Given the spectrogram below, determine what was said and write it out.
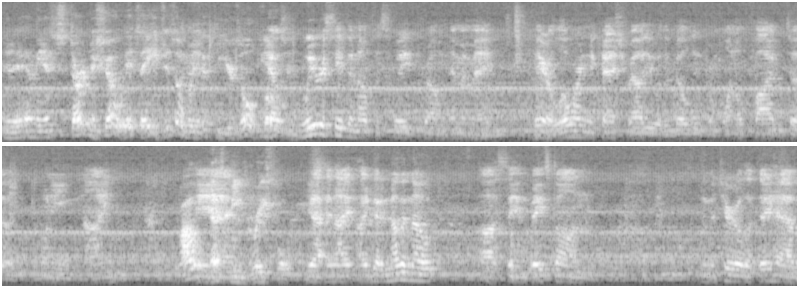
And it- I mean, it's starting to show its age, it's over fifty years old, Yeah, folks. and- we received a note this week from MMA. They are lowering the cash value of the building from one oh five to twenty-nine. Wow. And- That's being graceful. Yeah, and I, I got another note, uh, saying based on uh, the material that they have,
